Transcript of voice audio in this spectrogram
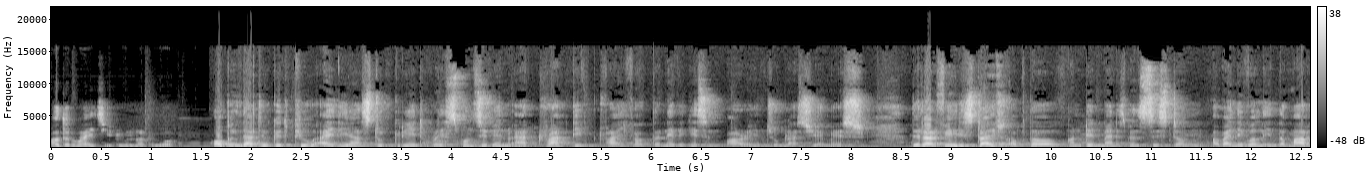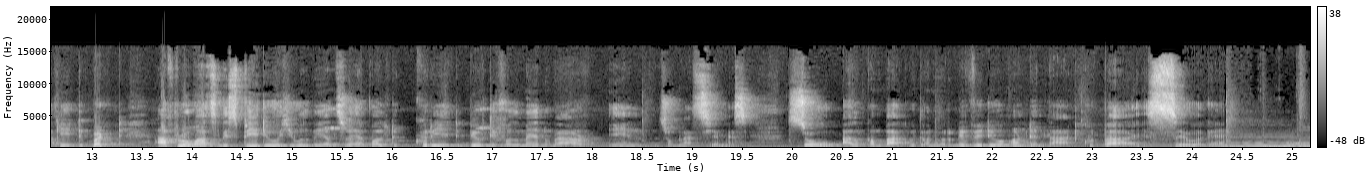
otherwise it will not work Hoping that you get few ideas to create responsive and attractive type of the navigation bar in Joomla CMS. There are various types of the content management system available in the market but after watching this video you will be also able to create beautiful menu bar in Joomla CMS. So I'll come back with another new video. Until that, goodbye. See you again.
